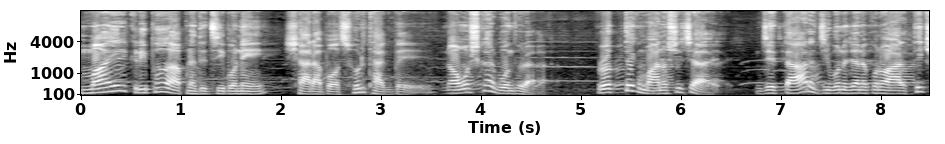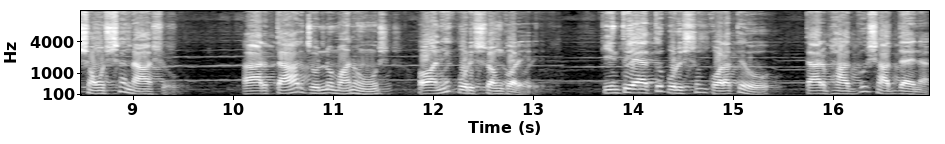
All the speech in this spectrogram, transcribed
মায়ের কৃপাও আপনাদের জীবনে সারা বছর থাকবে। নমস্কার বন্ধুরা, প্রত্যেক মানুষই চায় যে তার জীবনে যেন কোনো আর্থিক সমস্যা না আসুক। আর তার জন্য মানুষ অনেক পরিশ্রম করে। কিন্তু এত পরিশ্রম করাতেও তার ভাগ্য সাথ দেয় না।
